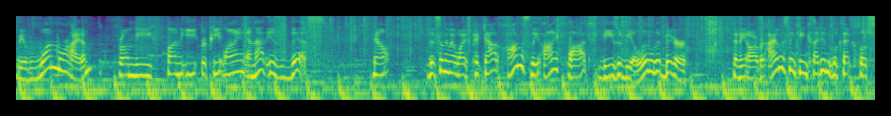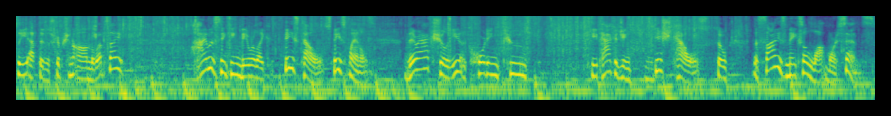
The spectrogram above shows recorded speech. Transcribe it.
We have one more item from the Fun Eat Repeat line, and that is this. Now, this is something my wife picked out. Honestly, I thought these would be a little bit bigger than they are, but I was thinking, because I didn't look that closely at the description on the website, I was thinking they were like face towels, face flannels. They're actually, according to the packaging, dish towels, so the size makes a lot more sense.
